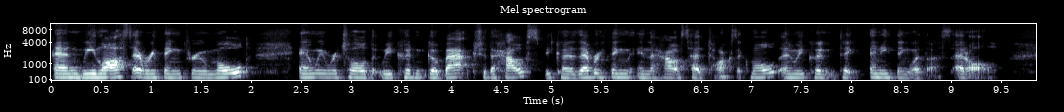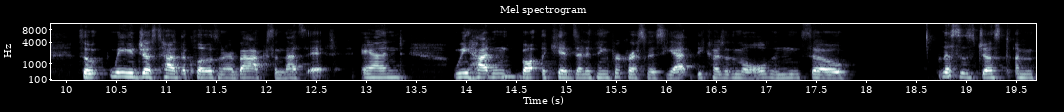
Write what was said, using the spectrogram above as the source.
and we lost everything through mold. And we were told that we couldn't go back to the house because everything in the house had toxic mold, and we couldn't take anything with us at all. So we just had the clothes on our backs, and that's it. And we hadn't bought the kids anything for Christmas yet because of the mold. And so this is just, um,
